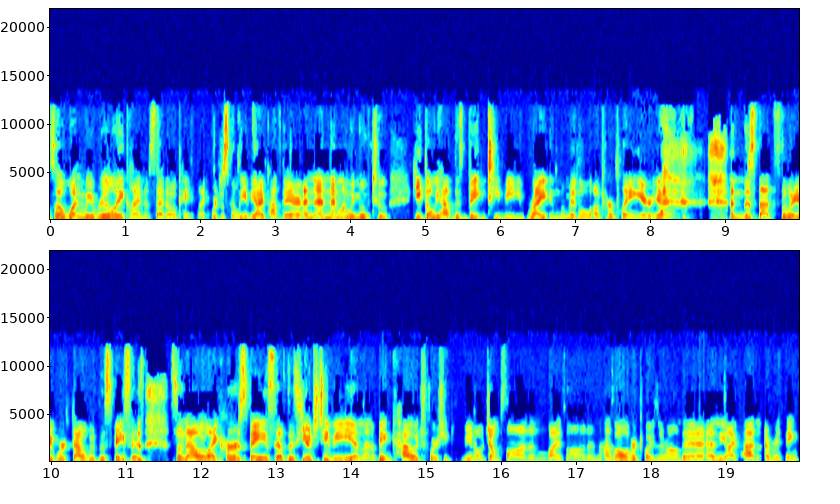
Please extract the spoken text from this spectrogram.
so when we really kind of said okay like we're just going to leave the ipad there and and then when we moved to quito we have this big tv right in the middle of her playing area and this that's the way it worked out with the spaces. So now like her space has this huge tv and then a big couch where she you know jumps on and lies on and has all her toys around it and the ipad and everything.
